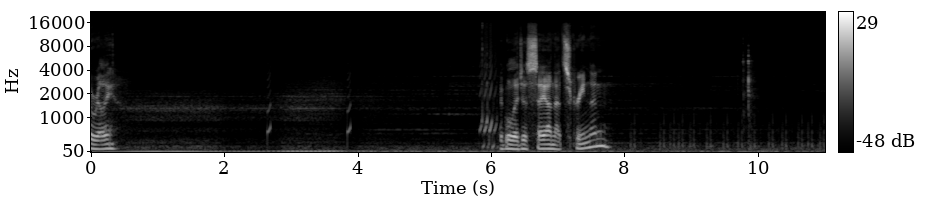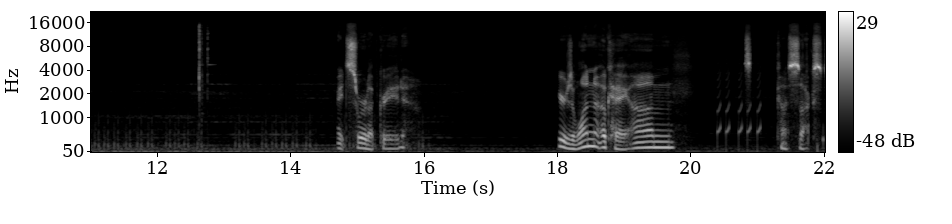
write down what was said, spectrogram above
Oh, really? Like, will it just say on that screen then? Right, sword upgrade. Here's one. Okay, um... kind of sucks.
